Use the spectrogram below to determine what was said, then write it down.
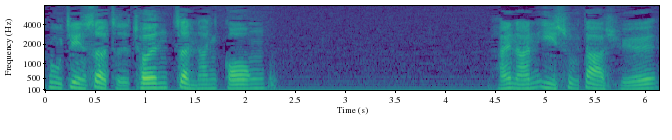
附近设子村镇安宫，台南艺术大学。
